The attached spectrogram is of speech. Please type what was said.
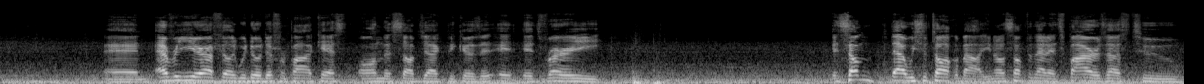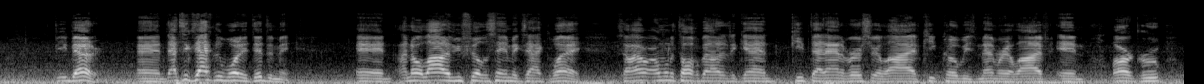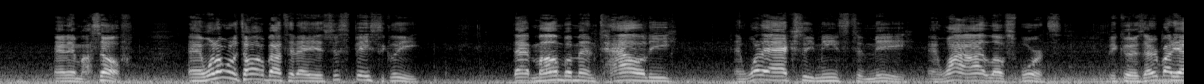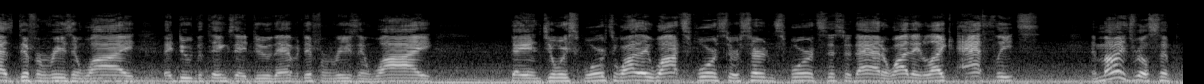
And every year I feel like we do a different podcast on this subject because it, it, it's very, it's something that we should talk about, you know, something that inspires us to be better. And that's exactly what it did to me. And I know a lot of you feel the same exact way. So I, I want to talk about it again, keep that anniversary alive, keep Kobe's memory alive in our group and in myself. And what I want to talk about today is just basically that Mamba mentality and what it actually means to me and why I love sports. Because everybody has a different reason why they do the things they do. They have a different reason why they enjoy sports or why they watch sports or certain sports, this or that, or why they like athletes. And mine's real simple.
